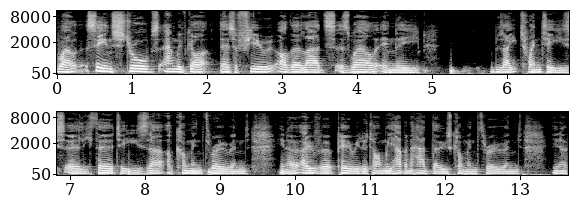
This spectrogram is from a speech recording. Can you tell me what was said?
Well, seeing Straubs, and we've got there's a few other lads as well in the late 20s early 30s that are coming through and you know over a period of time we haven't had those coming through and you know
